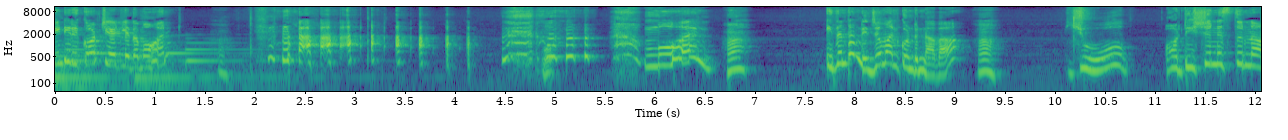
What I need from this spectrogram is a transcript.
ఏంటి రికార్డ్ చేయట్లేదా మోహన్? మోహన్ ఇదంతా నిజం అనుకుంటున్నావా? యో ఆడిషన్ ఇస్తున్నా.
